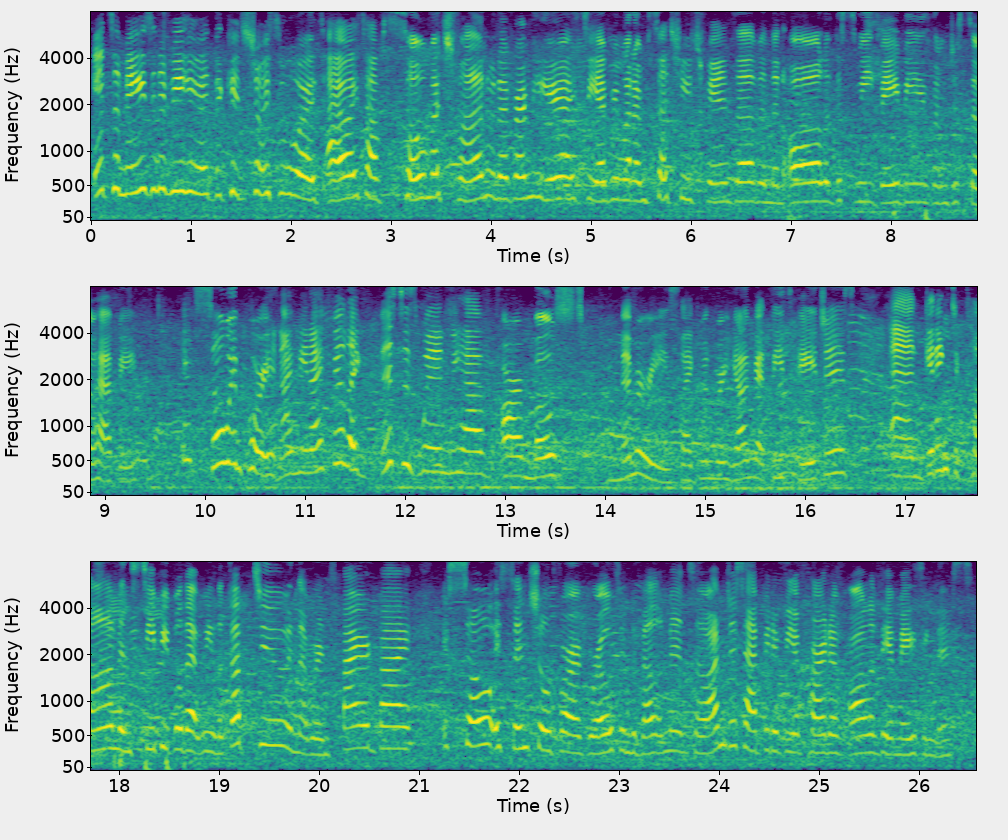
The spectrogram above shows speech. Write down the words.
It's amazing to be here at the Kids' Choice Awards. I always have so much fun whenever I'm here. I see everyone I'm such huge fans of, and then all of the sweet babies. I'm just so happy. It's so important. I mean, I feel like this is when we have our most memories, like when we're young at these ages. And getting to come and see people that we look up to and that we're inspired by is so essential for our growth and development. So I'm just happy to be a part of all of the amazingness.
